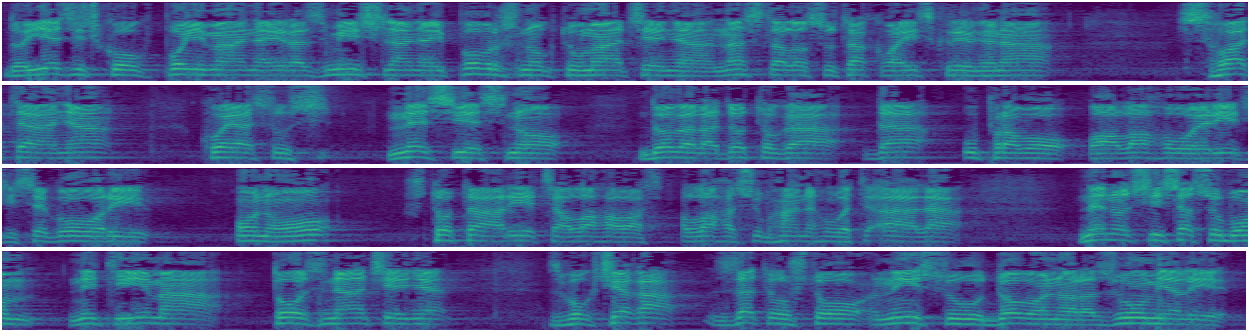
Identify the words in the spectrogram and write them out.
do jezičkog poimanja i razmišljanja i površnog tumačenja nastalo su takva iskrivljena shvatanja koja su nesvjesno dovela do toga da upravo o Allahovoj riječi se govori ono što ta riječ Allaha, Allaha subhanahu wa ta'ala ne nosi sa sobom niti ima to značenje. Zbog čega? Zato što nisu dovoljno razumjeli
